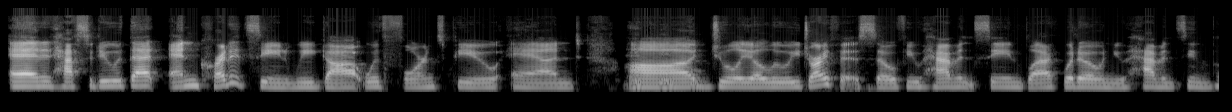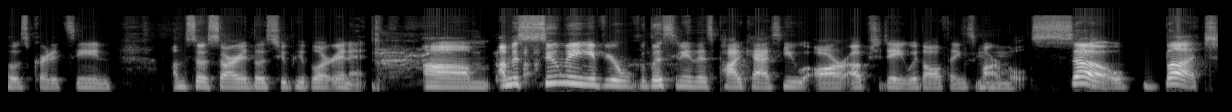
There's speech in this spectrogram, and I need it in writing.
And it has to do with that end credit scene we got with Florence Pugh and uh. Julia Louis Dreyfus. So if you haven't seen Black Widow and you haven't seen the post credit scene, I'm so sorry those two people are in it. Um, I'm assuming if you're listening to this podcast, you are up to date with all things mm-hmm. Marvel. Mm-hmm. So, but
